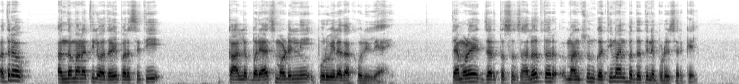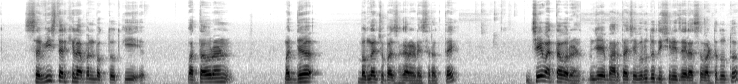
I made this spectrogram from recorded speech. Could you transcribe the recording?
मात्र अंदमानातील वादळी परिस्थिती काल बऱ्याच मॉडेलनी पूर्वेला दाखवलेली आहे. त्यामुळे जर तसं झालं तर मान्सून गतिमान पद्धतीने पुढे सरकेल. सव्वीस तारखेला आपण बघतो की वातावरण मध्य बंगालच्या उपसागराकडे सरकतं आहे जे वातावरण म्हणजे भारताच्या विरुद्ध दिशेने जाईल असं वाटत होतं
